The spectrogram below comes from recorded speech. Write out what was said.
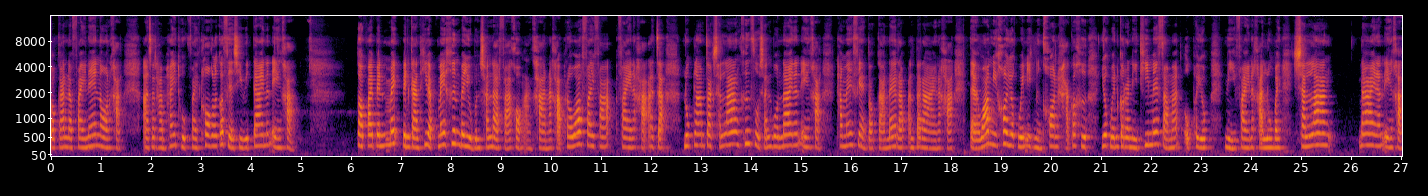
ต่อการดับไฟแน่นอนค่ะ อาจจะทำให้ถูกไฟคลอกแล้วก็เสียชีวิตได้นั่นเองค่ะ ต่อไปเป็นไม่เป็นการที่แบบไม่ขึ้นไปอยู่บนชั้นดาดฟ้าของอาคารนะคะ เพราะว่าไฟฟ้าไฟนะคะ อาจจะลุกลามจากชั้นล่างขึ้นสู่ชั้นบนได้นั่นเองค่ะทำให้เสี่ยงต่อการได้รับอันตรายนะคะ แต่ว่ามีข้อยกเว้นอีกหนึ่งข้อนะคะ ก็คือยกเว้นกรณีที่ไม่สามารถอพยพหนีไฟนะคะ ลงไปชั้นล่างได้นั่นเองค่ะ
